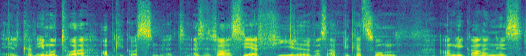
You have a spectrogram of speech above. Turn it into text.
Lkw-Motor abgegossen wird. Also es war sehr viel, was Applikation angegangen ist.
